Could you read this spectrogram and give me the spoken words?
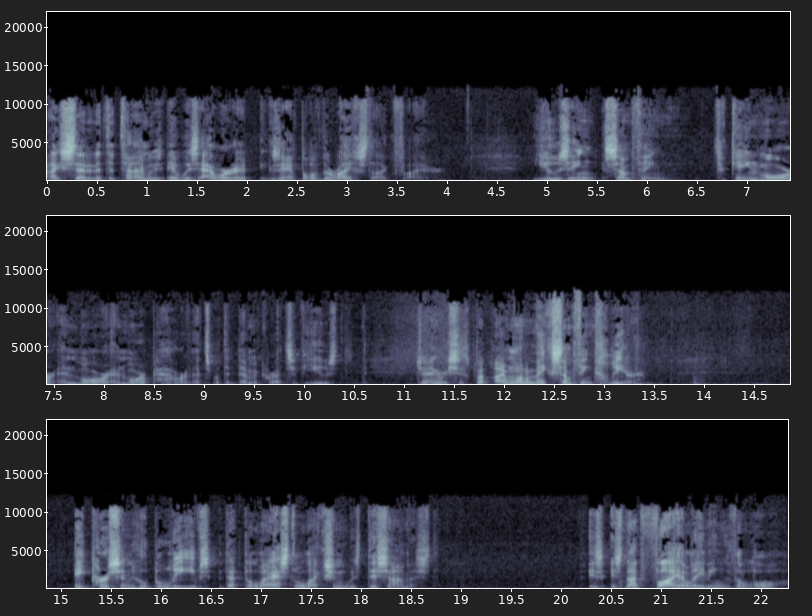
I said it at the time. It was, it was our example of the Reichstag fire. Using something to gain more and more and more power. That's what the Democrats have used January 6th. But I want to make something clear. A person who believes that the last election was dishonest is, is not violating the law.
